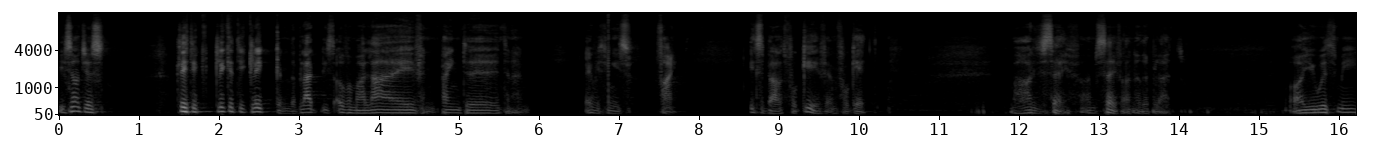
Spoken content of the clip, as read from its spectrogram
It's not just clickety click and the blood is over my life and painted and I'm, everything is fine. It's about forgive and forget. My heart is safe. I'm safe under the blood. Are you with me?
